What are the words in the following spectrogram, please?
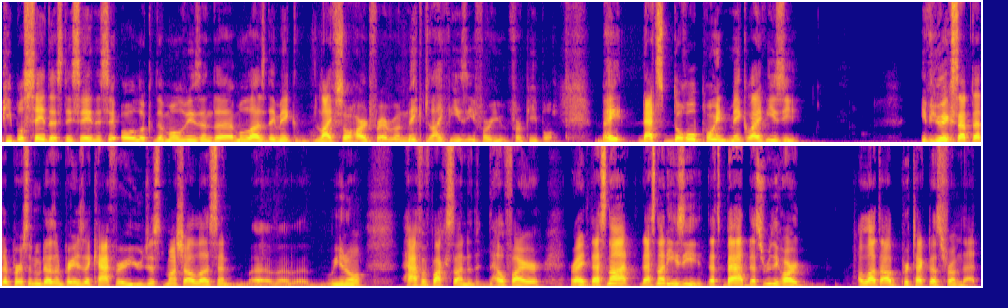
people say this. They say they say, "Oh, look, the Molvis and the mullahs they make life so hard for everyone. Make life easy for you for people." Hey, that's the whole point. Make life easy. If you accept that a person who doesn't pray is a kafir, you just, mashallah, sent, uh, uh, you know, half of Pakistan to the hellfire, right? That's not that's not easy. That's bad. That's really hard. Allah Ta'ala protect us from that.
